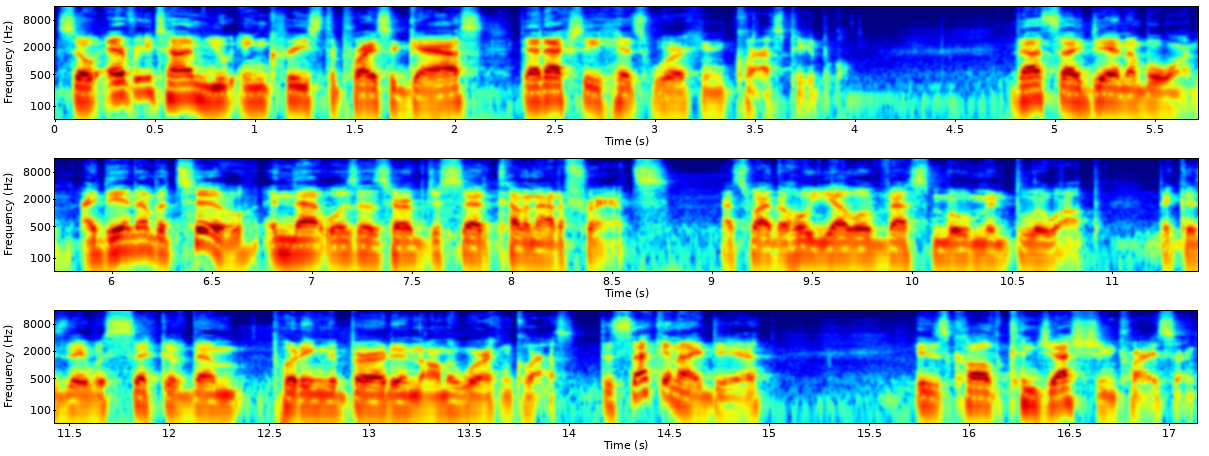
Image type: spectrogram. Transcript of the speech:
So every time you increase the price of gas, that actually hits working class people. That's idea number one. Idea number two, and that was, as Herb just said, coming out of France. That's why the whole yellow vest movement blew up, because they were sick of them putting the burden on the working class. The second idea is called congestion pricing.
